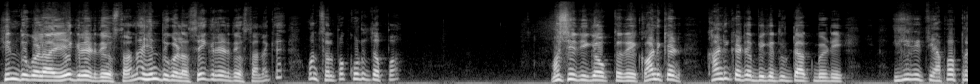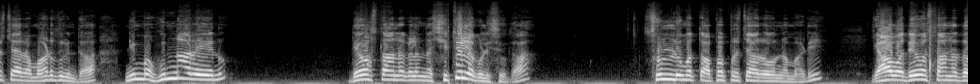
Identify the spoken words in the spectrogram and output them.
ಹಿಂದೂಗಳ ಎ ಗ್ರೇಡ್ ದೇವಸ್ಥಾನ, ಹಿಂದೂಗಳ ಸಿ ಗ್ರೇಡ್ ದೇವಸ್ಥಾನಕ್ಕೆ ಒಂದು ಸ್ವಲ್ಪ ಕೊಡುದಪ್ಪ. ಮಸೀದಿಗೆ ಹೋಗ್ತದೆ, ಕಾಣಿಕೆ ಕಾಣಿಕೆ ಡಬ್ಬಿಗೆ ದುಡ್ಡು ಹಾಕಬೇಡಿ. ಈ ರೀತಿ ಅಪಪ್ರಚಾರ ಮಾಡೋದ್ರಿಂದ ನಿಮ್ಮ ಹುನ್ನಾರ ಏನು? ದೇವಸ್ಥಾನಗಳನ್ನು ಶಿಥಿಲಗೊಳಿಸುವುದಾ? ಸುಳ್ಳು ಮತ್ತು ಅಪಪ್ರಚಾರವನ್ನು ಮಾಡಿ ಯಾವ ದೇವಸ್ಥಾನದ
